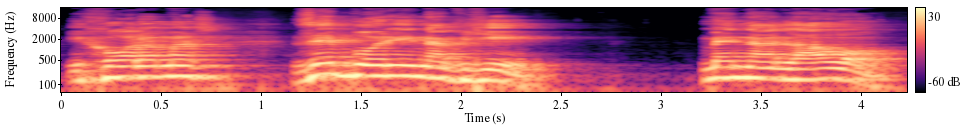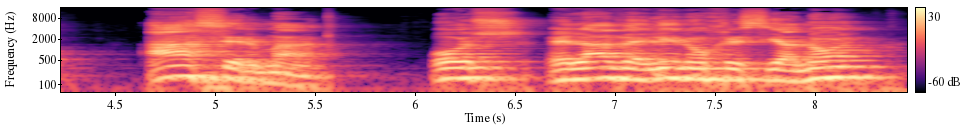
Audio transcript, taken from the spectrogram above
η χώρα μας δεν μπορεί να βγει με ένα λαό άσυρμα ως Ελλάδα Ελλήνων Χριστιανών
